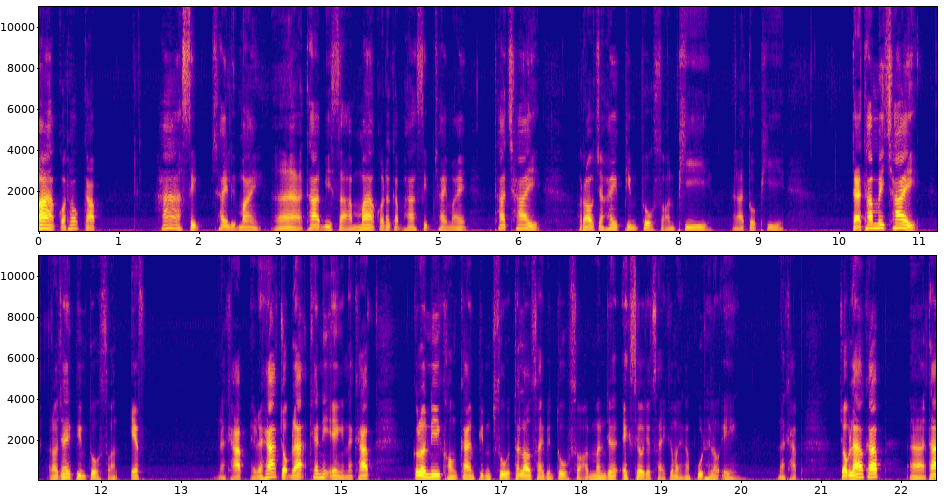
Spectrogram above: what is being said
มากกว่าเท่ากับ 50 ใช่หรือไม่อ่าถ้า b3 มากกว่าเท่ากับ 50 ใช่ไหม ถ้าใช่เราจะให้พิมพ์ตัวอักษร p นะตัว p แต่ถ้าไม่ใช่เราจะให้พิมพ์ตัวอักษร f นะครับ เห็นไหมครับจบแล้วแค่นี้เองนะครับ กรณีของการพิมพ์สูตร ถ้าเราใส่เป็นตัวอักษรมันจะ Excel จะใส่เครื่องหมายคำพูดให้เราเองนะครับ จบแล้วครับอ่าถ้า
